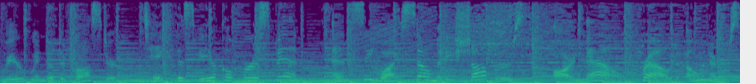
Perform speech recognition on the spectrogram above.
rear window defroster. Take this vehicle for a spin and see why so many shoppers are now proud owners.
